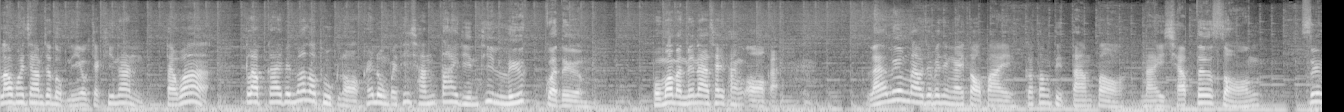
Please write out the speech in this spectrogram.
เราพยายามจะหลบหนีออกจากที่นั่น แต่ว่ากลับกลายเป็นว่าเราถูกหลอกให้ลงไปที่ชั้นใต้ดินที่ลึกกว่าเดิม ผมว่ามันไม่น่าใช่ทางออกอะและเรื่องราวจะเป็นยังไงต่อไปก็ต้องติดตามต่อใน chapter 2 ซึ่ง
